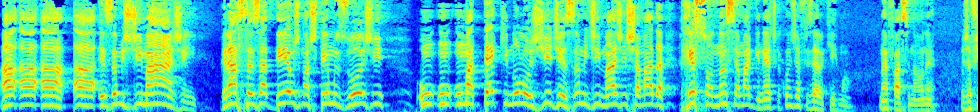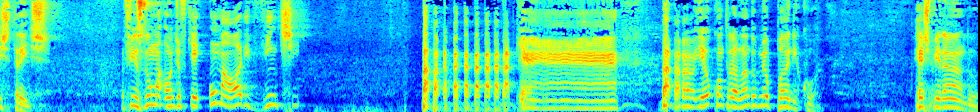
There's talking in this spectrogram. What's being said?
a, a, a, exames de imagem. Graças a Deus nós temos hoje um, um, uma tecnologia de exame de imagem chamada ressonância magnética. Quantos já fizeram aqui, irmão? Não é fácil não, né? Eu já fiz três. Eu fiz uma onde eu fiquei uma hora e vinte. E eu controlando o meu pânico. Respirando.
